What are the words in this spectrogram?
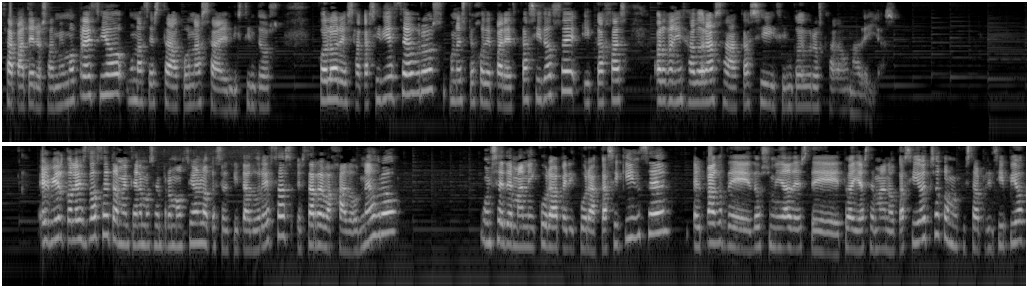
zapateros al mismo precio, una cesta con asa en distintos colores a casi 10 euros, un espejo de pared casi 12 y cajas organizadoras a casi 5 euros cada una de ellas. El miércoles 12 también tenemos en promoción lo que es el quitadurezas, está rebajado 1 euro, un set de manicura pericura casi 15, el pack de dos unidades de toallas de mano casi 8, como hemos visto al principio,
